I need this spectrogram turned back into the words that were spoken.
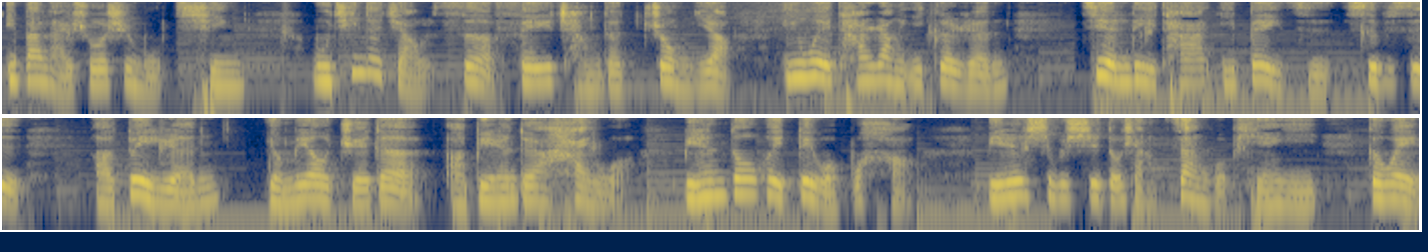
一般来说是母亲，母亲的角色非常的重要，因为她让一个人建立他一辈子，是不是？呃，对人有没有觉得呃，别人都要害我，别人都会对我不好？别人是不是都想占我便宜？各位，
